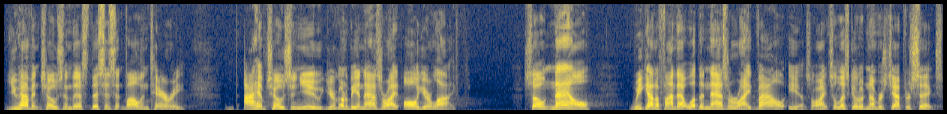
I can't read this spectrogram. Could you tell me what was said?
You haven't chosen this. This isn't voluntary. I have chosen you. You're going to be a Nazarite all your life. So now we got to find out what the Nazarite vow is. All right, so let's go to Numbers chapter 6.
